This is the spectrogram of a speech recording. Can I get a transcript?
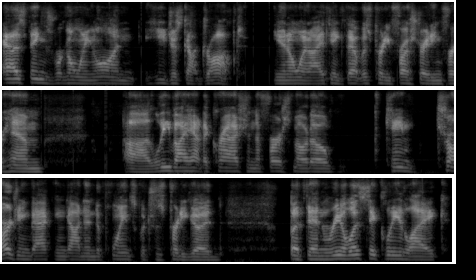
as things were going on, he just got dropped. You know, and I think that was pretty frustrating for him. Uh, Levi had a crash in the first moto, came charging back and got into points, which was pretty good. But then realistically, like,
